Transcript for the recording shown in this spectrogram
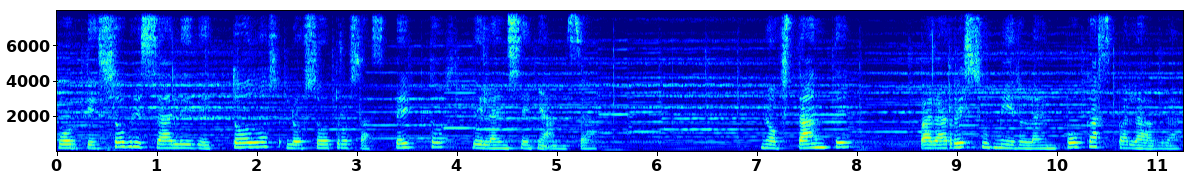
porque sobresale de todos los otros aspectos de la enseñanza. No obstante, para resumirla en pocas palabras,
